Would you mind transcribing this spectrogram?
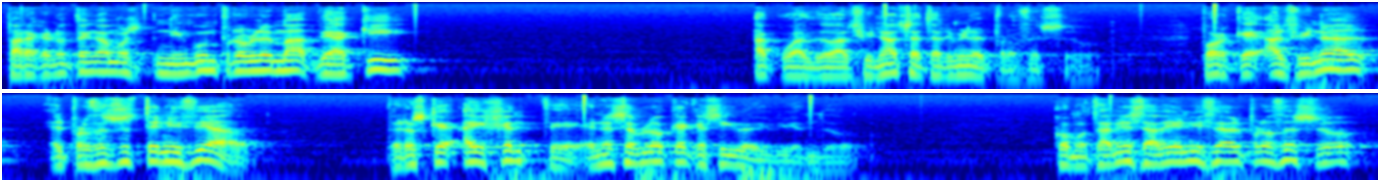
para que no tengamos ningún problema de aquí a cuando al final se termine el proceso. Porque al final el proceso está iniciado, pero es que hay gente en ese bloque que sigue viviendo. Como también se había iniciado el proceso,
